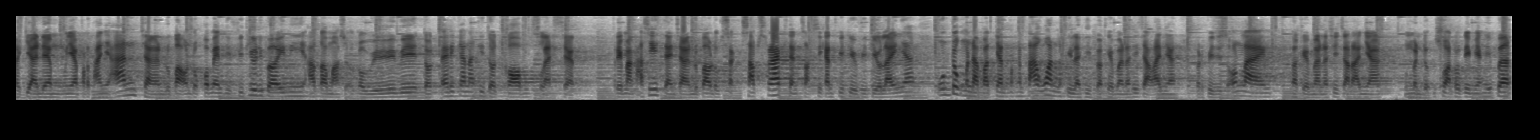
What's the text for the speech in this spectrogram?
Bagi Anda yang mempunyai pertanyaan, jangan lupa untuk komen di video di bawah ini atau masuk ke www.erikanadi.com/chat. Terima kasih dan jangan lupa untuk subscribe dan saksikan video-video lainnya untuk mendapatkan pengetahuan lebih lagi bagaimana sih caranya berbisnis online, bagaimana sih caranya membentuk suatu tim yang hebat,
